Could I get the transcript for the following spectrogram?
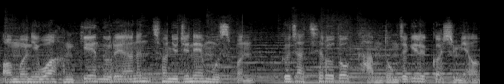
어머니와 함께 노래하는 전유진의 모습은 그 자체로도 감동적일 것이며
